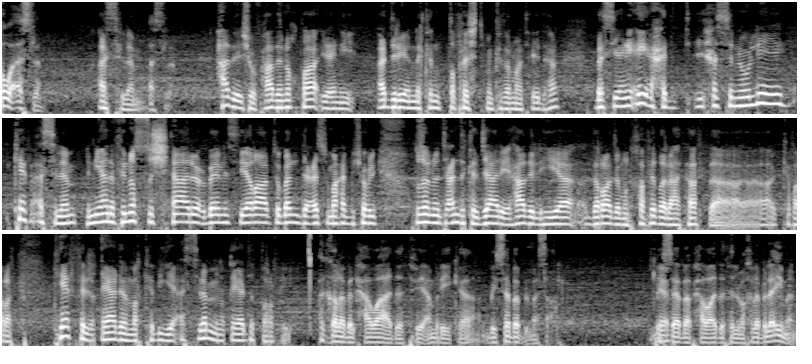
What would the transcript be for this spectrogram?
هو أسلم. أسلم. أسلم. هذه شوف هذه نقطة يعني أدري أنك أنت طفشت من كثر ما تعيدها بس يعني أي أحد يحس أنه ليه كيف أسلم؟ أني أنا في نص الشارع بين السيارات وبندعس وما حد بيشوفني. خصوصا أنه أنت عندك الجاري هذه اللي هي دراجة منخفضة لها ثلاث آه، كفرات. كيف القيادة المركبية أسلم من القيادة الطرفية؟ أغلب الحوادث في أمريكا بسبب المسار؟ بسبب حوادث المخلب الأيمن.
